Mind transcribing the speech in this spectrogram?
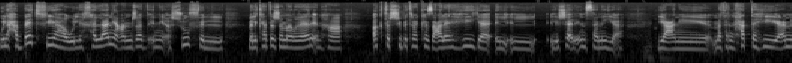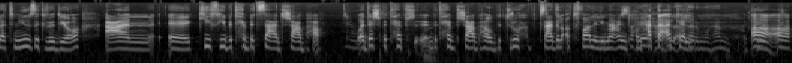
واللي حبيت فيها واللي خلاني عن جد إني أشوف ملكات الجمال غير إنها أكتر شيء بتركز عليه هي ال ال الأشياء الإنسانية. يعني مثلا حتى هي عملت ميوزك فيديو عن آه، كيف هي بتحب تساعد شعبها. وقديش بتحب بتحب شعبها وبتروح وبتساعد الأطفال اللي ما عندهم صحيح حتى هذا أكل. مهم أكيد. آه آه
